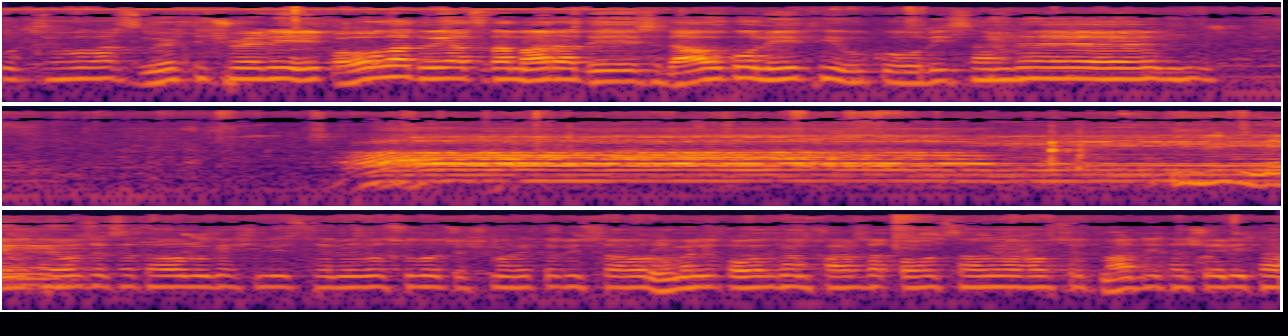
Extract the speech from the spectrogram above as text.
კურთხეულას ღმერთი ჩვენი ყოვლად ვიაწდა მარადის დაუკუნითი უკუნისამდე გაშინის თემელოსულო ჭეშმარიტებისაო რომელი ყოველგან ხარ და ყოველსავე აღავსეთ მადლითა შენითა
